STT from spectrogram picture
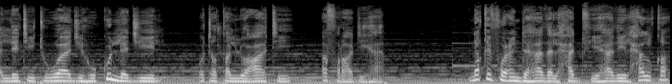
التي تواجه كل جيل وتطلعات أفرادها. نقف عند هذا الحد في هذه الحلقة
